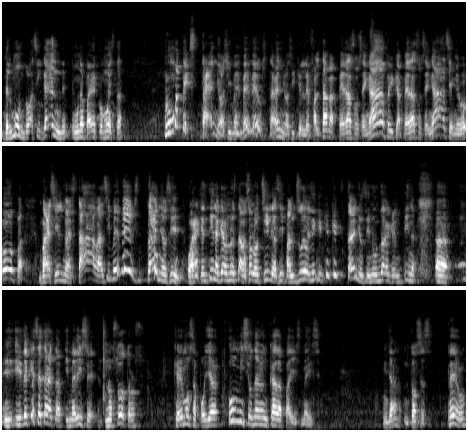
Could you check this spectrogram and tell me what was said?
del mundo, así grande, en una pared como esta. Pero un mapa extraño, así, me, me, extraño, así que le faltaba pedazos en África, pedazos en Asia, en Europa. Brasil no estaba, así, me, me extraño, así. O Argentina, que no estaba, solo Chile, así, para el sur. Qué, qué, qué extraño, se inundó Argentina. Ah, ¿y, ¿Y de qué se trata? Y me dice, nosotros queremos apoyar un misionero en cada país, me dice. ¿Ya? Entonces, pero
